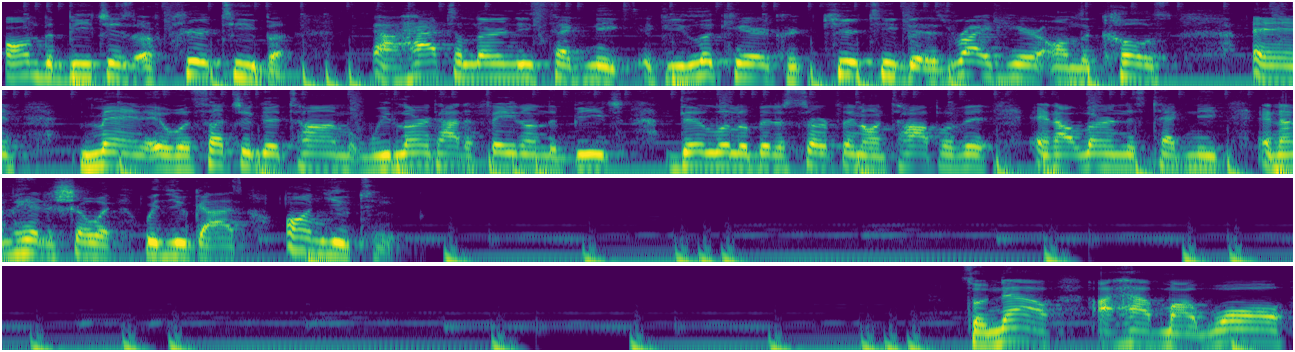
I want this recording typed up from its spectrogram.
on the beaches of Curitiba. I had to learn these techniques. If you look here, Curitiba is right here on the coast and man, it was such a good time. We learned how to fade on the beach, did a little bit of surfing on top of it, and I learned this technique and I'm here to show it with you guys on YouTube. So now I have my Wahl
